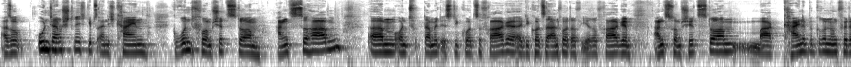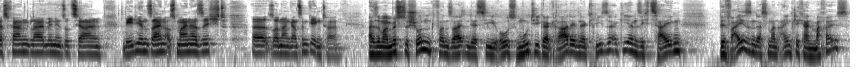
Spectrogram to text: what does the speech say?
Also unterm Strich gibt es eigentlich keinen Grund vor dem Shitstorm Angst zu haben. Ähm, und damit ist die kurze Frage, äh, die kurze Antwort auf Ihre Frage, Angst vom Shitstorm mag keine Begründung für das Fernbleiben in den sozialen Medien sein, aus meiner Sicht, äh, sondern ganz im Gegenteil. Also man müsste schon von Seiten der CEOs mutiger gerade in der Krise agieren, sich zeigen, beweisen, dass man eigentlich ein Macher ist?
